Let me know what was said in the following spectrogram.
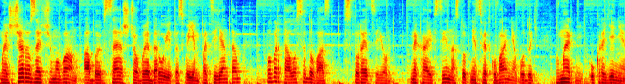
Ми щиро зичимо вам, аби все, що ви даруєте своїм пацієнтам, поверталося до вас з Турецею. Нехай всі наступні святкування будуть в мирній Україні.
